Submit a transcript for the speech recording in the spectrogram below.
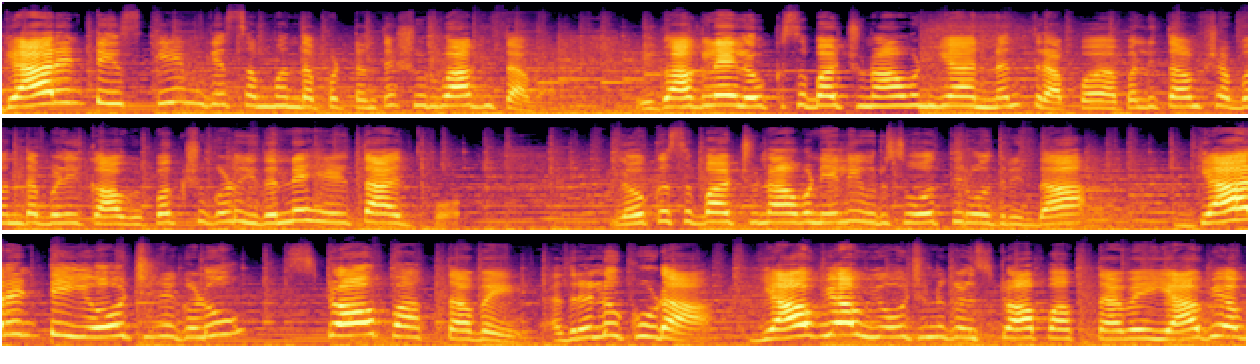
ಗ್ಯಾರಂಟಿ ಸ್ಕೀಮ್ಗೆ ಸಂಬಂಧಪಟ್ಟಂತೆ ಶುರುವಾಗಿದ್ದಾವೆ. ಈಗಾಗಲೇ ಲೋಕಸಭಾ ಚುನಾವಣೆಯ ನಂತರ ಫಲಿತಾಂಶ ಬಂದ ಬಳಿಕ ವಿಪಕ್ಷಗಳು ಇದನ್ನೇ ಹೇಳ್ತಾ ಇದ್ವು. ಲೋಕಸಭಾ ಚುನಾವಣೆಯಲ್ಲಿ ಇವರು ಸೋತಿರೋದ್ರಿಂದ ಗ್ಯಾರಂಟಿ ಯೋಜನೆಗಳು ಸ್ಟಾಪ್ ಆಗ್ತವೆ. ಅದರಲ್ಲೂ ಕೂಡ ಯಾವ್ಯಾವ ಯೋಜನೆಗಳು ಸ್ಟಾಪ್ ಆಗ್ತವೆ, ಯಾವ್ಯಾವ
